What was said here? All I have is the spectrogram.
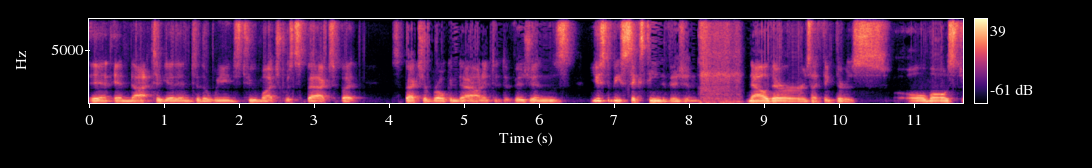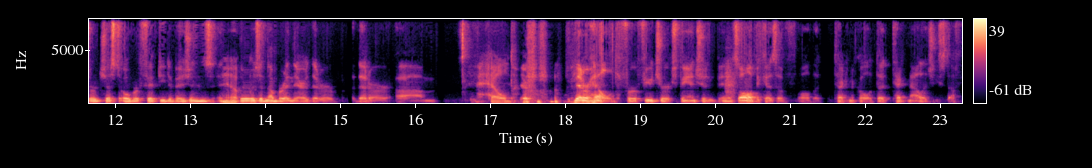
and and not to get into the weeds too much with specs, but specs are broken down into divisions. Used to be sixteen divisions now there's i think there's almost or just over 50 divisions and yep. there's a number in there that are that are um, held that are held for future expansion and it's all because of all the technical the technology stuff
